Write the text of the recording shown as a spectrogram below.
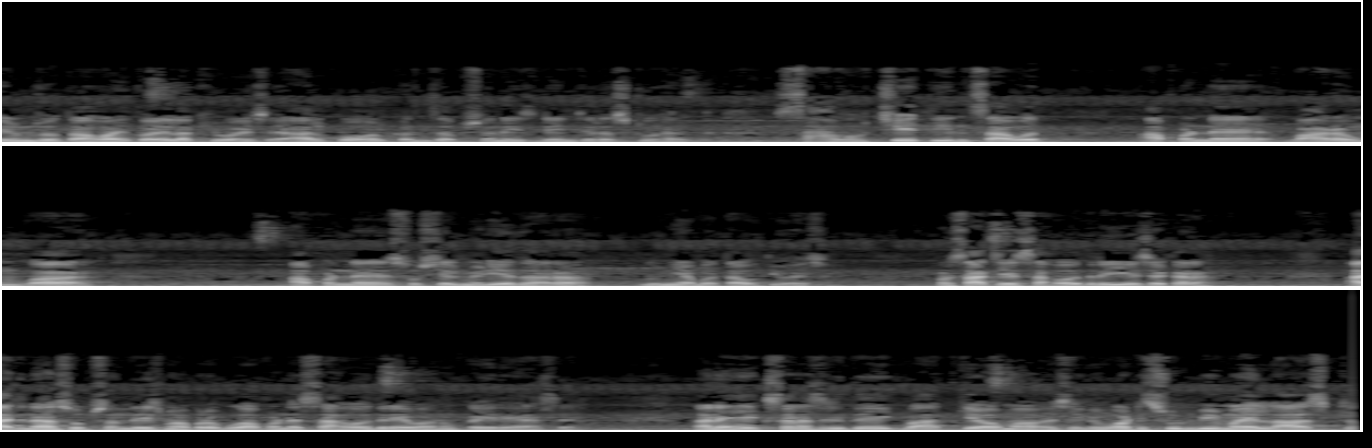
film જોતા હોય તો એ લખ્યું હોય છે alcohol consumption is dangerous to health સાવચેતી સાવધ આપણને વારંવાર આપણને સોશિયલ મીડિયા દ્વારા દુનિયા બતાવતી હોય છે. પણ સાચે સાવધ રહીએ છે ખરા? આજના શુભ સંદેશમાં પ્રભુ આપણને સાવધ રહેવાનું કહી રહ્યા છે. અને એક સરસ રીતે એક વાત કહેવામાં આવે છે કે what should be my last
